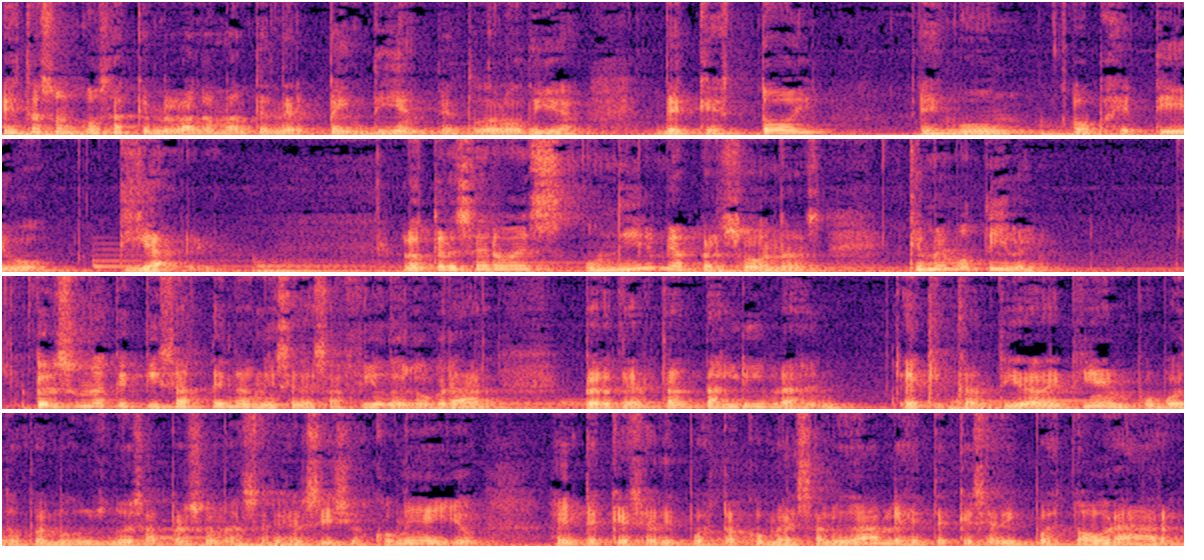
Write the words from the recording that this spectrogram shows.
Estas son cosas que me van a mantener pendiente todos los días de que estoy en un objetivo diario. Lo tercero es unirme a personas que me motiven. Personas que quizás tengan ese desafío de lograr perder tantas libras en X cantidad de tiempo. Bueno, pues me uno a esa persona a hacer ejercicios con ellos. Gente que se ha dispuesto a comer saludable, gente que se ha dispuesto a orar,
